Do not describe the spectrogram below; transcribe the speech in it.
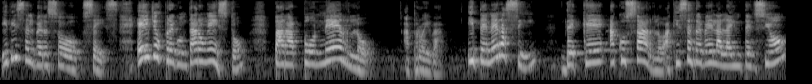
Y dice el verso 6, ellos preguntaron esto para ponerlo a prueba y tener así de qué acusarlo. Aquí se revela la intención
